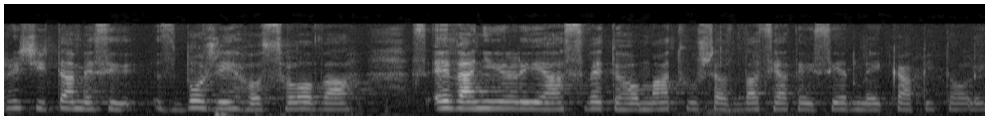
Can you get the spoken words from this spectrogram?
Prečítame si z Božieho slova z Evanília svätého Matúša z 27. kapitoly.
